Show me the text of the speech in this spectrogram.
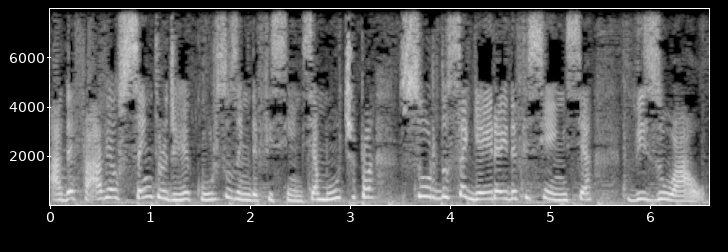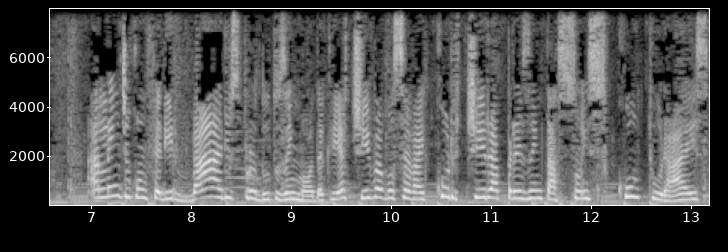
A ADEFAV é o Centro de Recursos em Deficiência Múltipla, Surdo, Cegueira e Deficiência Visual. Além de conferir vários produtos em moda criativa, você vai curtir apresentações culturais,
